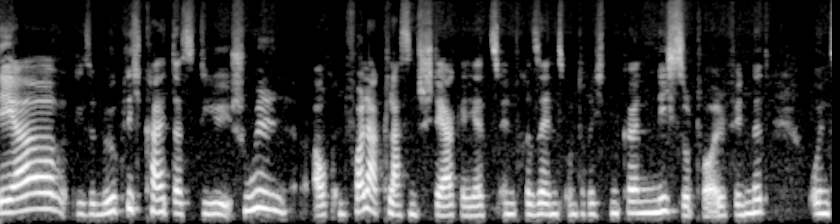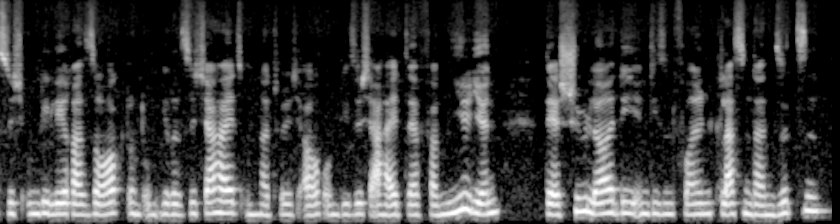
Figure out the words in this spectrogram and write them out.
der diese Möglichkeit, dass die Schulen auch in voller Klassenstärke jetzt in Präsenz unterrichten können, nicht so toll findet und sich um die Lehrer sorgt und um ihre Sicherheit und natürlich auch um die Sicherheit der Familien der Schüler, die in diesen vollen Klassen dann sitzen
